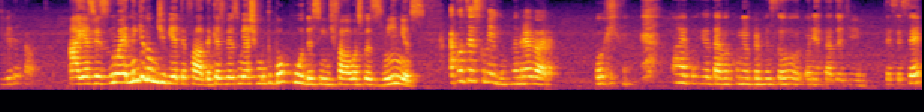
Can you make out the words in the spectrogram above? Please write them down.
devia ter falado. Ai, às vezes, não é nem que eu não devia ter falado, é que às vezes eu me acho muito bocuda, assim, de falar algumas coisas minhas. Aconteceu isso comigo, lembrei agora. Porque... Ai, porque eu tava com meu professor orientador de TCC.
